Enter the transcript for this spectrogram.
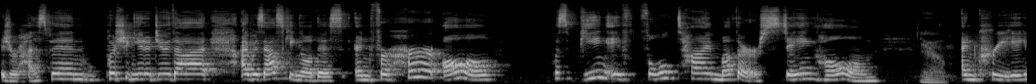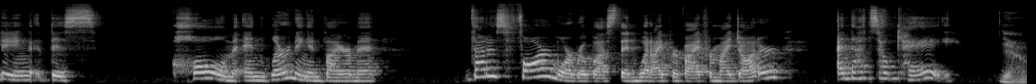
Is your husband pushing you to do that? I was asking all this. And for her, all was being a full time mother, staying home yeah. and creating this home and learning environment that is far more robust than what I provide for my daughter. And that's okay. Yeah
